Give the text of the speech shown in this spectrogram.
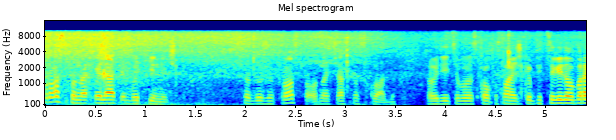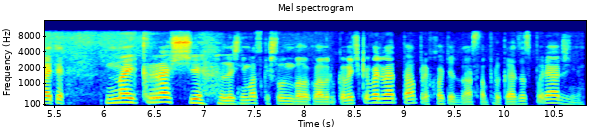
Просто нахиляти ботиночки. Це дуже просто, одночасно складно. Ведіть обов'язково посланечко під це відео, обирайте найкращі лижні маски, шлун, балаклав, рукавички вельвет та приходьте до нас на прокат за спорядженням.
